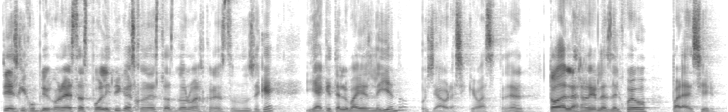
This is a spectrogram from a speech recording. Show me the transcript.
tienes que cumplir con estas políticas, con estas normas, con estos no sé qué y ya que te lo vayas leyendo, pues ya ahora sí que vas a tener todas las reglas del juego para decir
